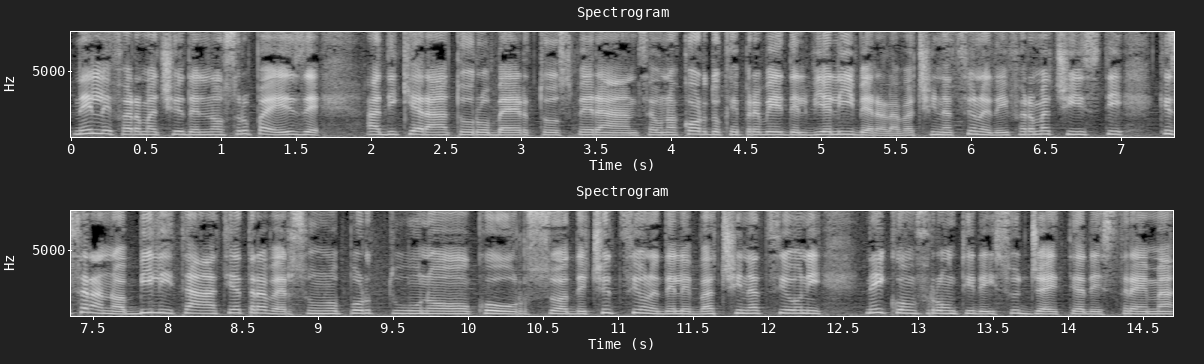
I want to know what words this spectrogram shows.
nelle farmacie del nostro paese, ha dichiarato Roberto Speranza. Un accordo che prevede il via libera alla vaccinazione dei farmacisti specialisti che saranno abilitati attraverso un opportuno corso, ad eccezione delle vaccinazioni nei confronti dei soggetti ad estrema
